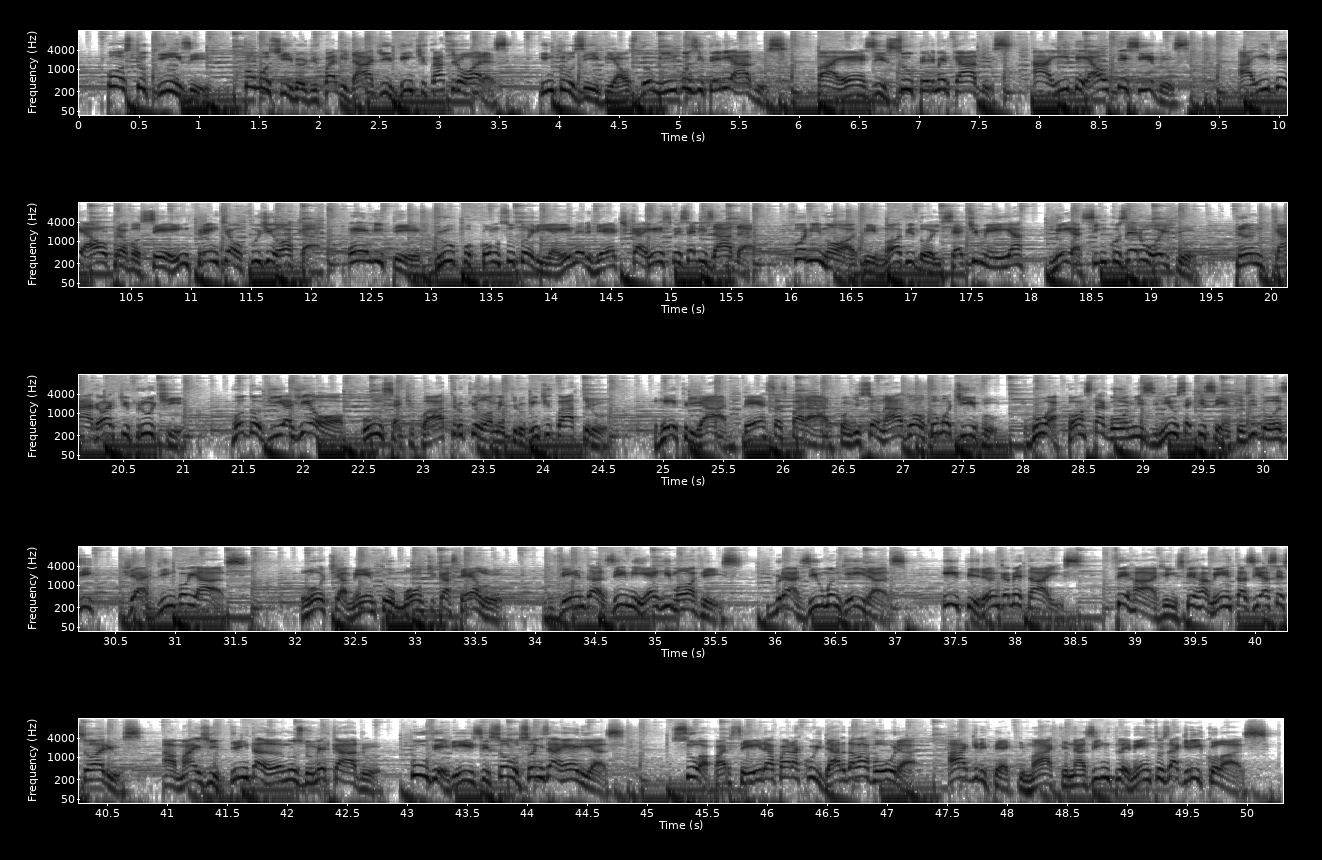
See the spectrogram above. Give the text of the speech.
Posto 15. Combustível de qualidade 24 horas, inclusive aos domingos e feriados. Paese Supermercados. A Ideal Tecidos. A ideal para você em frente ao Fujioka. LT Grupo Consultoria Energética Especializada. Fone 99276-6508. Tancar Hortifruti. Rodovia GO 174, quilômetro 24. Refriar peças para ar-condicionado automotivo. Rua Costa Gomes, 1712, Jardim Goiás. Loteamento Monte Castelo. Vendas MR Imóveis. Brasil Mangueiras. Ipiranga Metais. Ferragens, ferramentas e acessórios. Há mais de 30 anos no mercado. Pulverize Soluções Aéreas. Sua parceira para cuidar da lavoura. Agripec Máquinas e Implementos Agrícolas.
